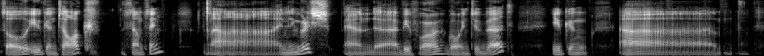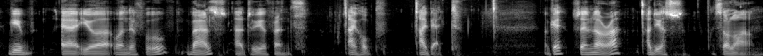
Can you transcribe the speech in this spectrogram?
so you can talk something uh, in English, and uh, before going to bed, you can uh, give uh, your wonderful bath uh, to your friends. I hope. I bet. Okay, sayonara. Adios. Long.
